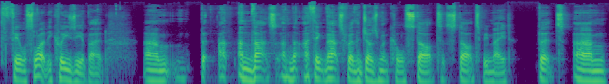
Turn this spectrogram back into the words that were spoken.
feel slightly queasy about. Um, but uh, and that's and I think that's where the judgment calls start to, start to be made. But um,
